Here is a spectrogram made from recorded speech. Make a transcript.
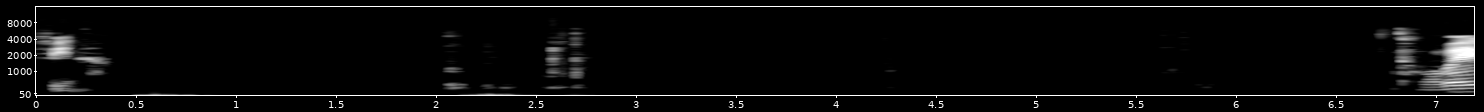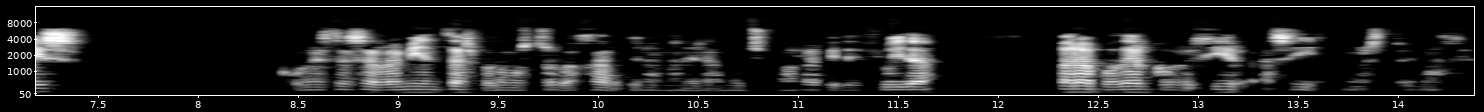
fina. Como veis, con estas herramientas podemos trabajar de una manera mucho más rápida y fluida para poder corregir así nuestra imagen.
